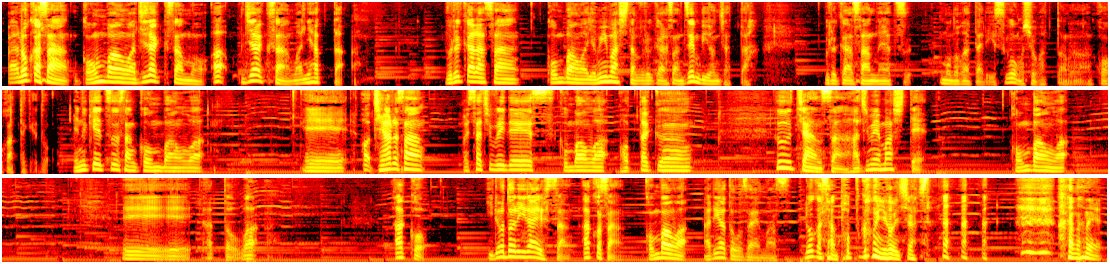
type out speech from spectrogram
あロカさん、こんばんは。ジダックさんも、あ、ジダックさん、間に合った。ブルカラさん、こんばんは。読みました、ブルカラさん。全部読んじゃった。ブルカラさんのやつ、物語。すごい面白かったな。怖かったけど。NK2 さん、こんばんは。えー、あ、千春さん、お久しぶりです。こんばんは。堀田くん。ふーちゃんさん、はじめまして。こんばんは。えー、あとは、あこ、彩りライフさん、あこさん、こんばんは。ありがとうございます。ロカさん、ポップコーン用意しました。あのね、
